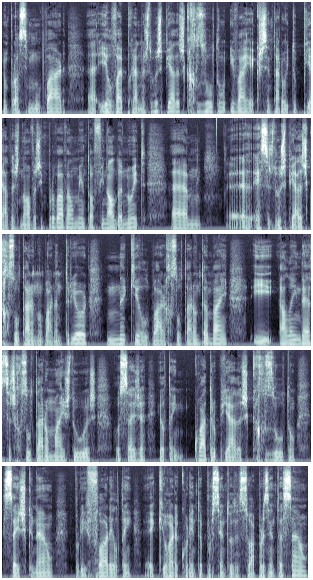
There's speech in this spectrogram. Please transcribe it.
no próximo bar, uh, ele vai pegar nas duas piadas que resultam e vai acrescentar oito piadas novas e provavelmente ao final da noite um, eh, essas duas piadas que resultaram no bar anterior, naquele bar resultaram também e além dessas resultaram mais duas, ou seja, ele tem quatro piadas que resultam, seis que não, por aí fora ele tem agora 40% da sua apresentação,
